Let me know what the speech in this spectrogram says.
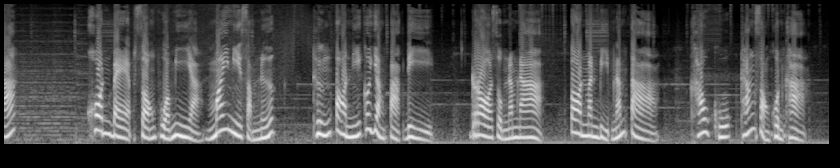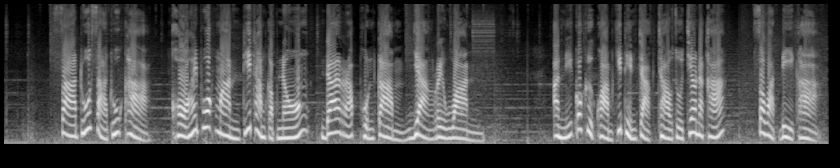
ซะ คนแบบสองผัวเมียไม่มีสำนึก ถึงตอนนี้ก็ยังปากดี รอสมน้ำหน้า ตอนมันบีบน้ำตา เข้าคุกทั้งสองคนค่ะ สาธุสาธุค่ะ ขอให้พวกมันที่ทำกับน้องได้รับผลกรรมอย่างเร็ววัน อันนี้ก็คือความคิดเห็นจากชาวโซเชียลนะคะ สวัสดีค่ะ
